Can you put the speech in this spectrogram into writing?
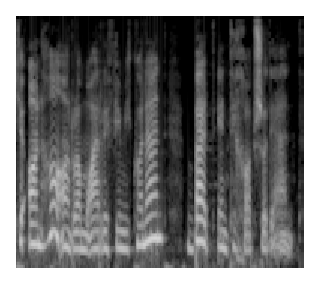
که آنها آن را معرفی می کنند بد انتخاب شده اند.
